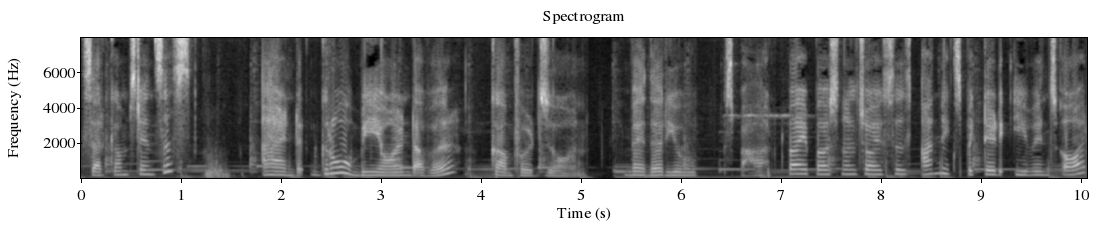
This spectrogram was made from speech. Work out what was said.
circumstances, and grow beyond our comfort zone. Whether you sparked by personal choices, unexpected events, or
